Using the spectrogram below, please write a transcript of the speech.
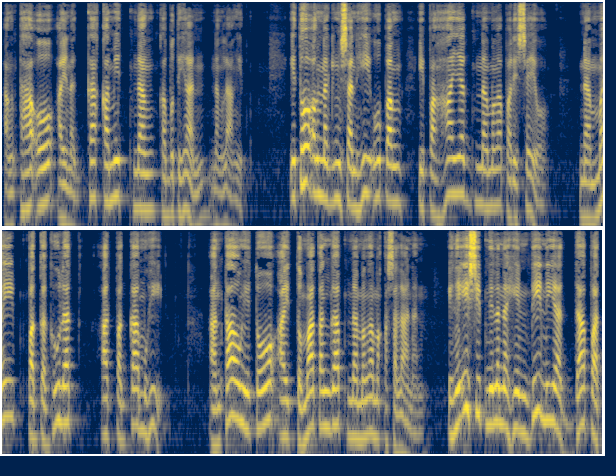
ang tao ay nagkakamit ng kabutihan ng langit. Ito ang naging sanhi upang ipahayag ng mga pariseo na may pagkagulat at pagkamuhi. Ang taong ito ay tumatanggap ng mga makasalanan. Iniisip nila na hindi niya dapat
